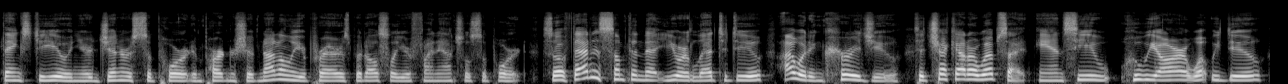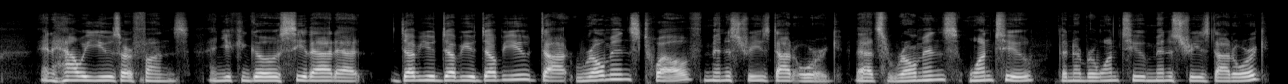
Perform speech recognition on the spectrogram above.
thanks to you and your generous support and partnership, not only your prayers, but also your financial support. So, if that is something that you are led to do, I would encourage you to check out our website and see who we are, what we do, and how we use our funds. And you can go see that at www.romans12ministries.org. That's Romans 1 2 the number 12ministries.org,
